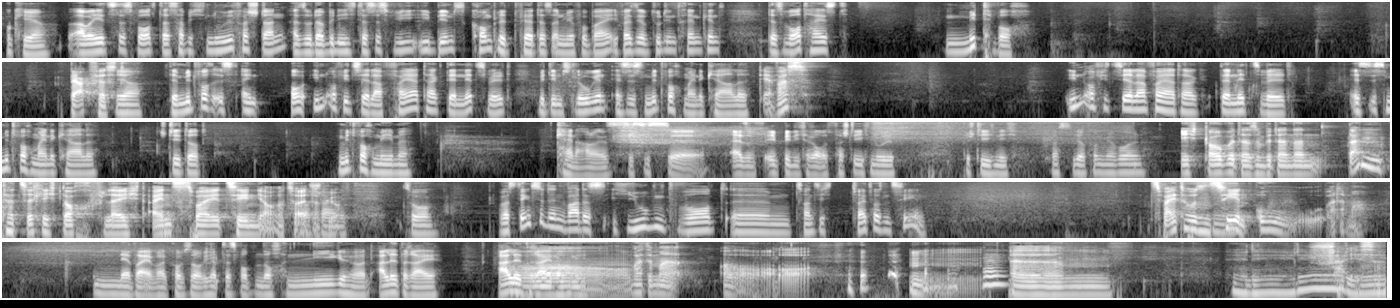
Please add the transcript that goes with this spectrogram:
Okay, aber jetzt das Wort, das habe ich null verstanden. Also da bin ich, das ist wie IBIMS, komplett fährt das an mir vorbei. Ich weiß nicht, ob du den Trend kennst. Das Wort heißt Mittwoch. Bergfest. Ja, der Mittwoch ist ein inoffizieller Feiertag der Netzwelt mit dem Slogan Es ist Mittwoch, meine Kerle. Der was? Inoffizieller Feiertag der Netzwelt. Es ist Mittwoch, meine Kerle. Steht dort. Mittwoch-Meme. Keine Ahnung, es, es ist, äh, also bin ich raus, verstehe ich null. Verstehe ich nicht, was die da von mir wollen. Ich glaube, da sind wir dann, dann, dann tatsächlich doch vielleicht eins, zwei, zehn Jahre Zeit dafür. Wahrscheinlich. So, was denkst du denn war das Jugendwort ähm, 20, 2010? 2010. Hm. Oh, warte mal. Never ever kommst du auf. Ich habe das Wort noch nie gehört. Alle drei. Alle drei noch nie. Oh, warte mal. Oh. hm. ähm, Scheiße.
